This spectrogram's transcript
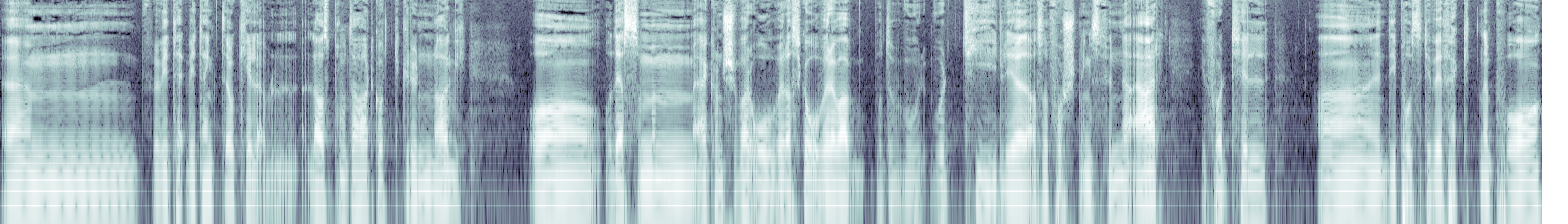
Um, for vi, te, vi tenkte ok, la, la oss på en måte ha et godt grunnlag. Og, og det som jeg kanskje var overraska over, var hvor, hvor tydelige altså forskningsfunnene er i forhold til uh, de positive effektene på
